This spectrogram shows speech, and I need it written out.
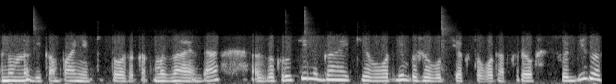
ну, многие компании тут тоже, как мы знаем, да, закрутили гайки, вот, либо же вот те, кто вот открыл свой бизнес.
